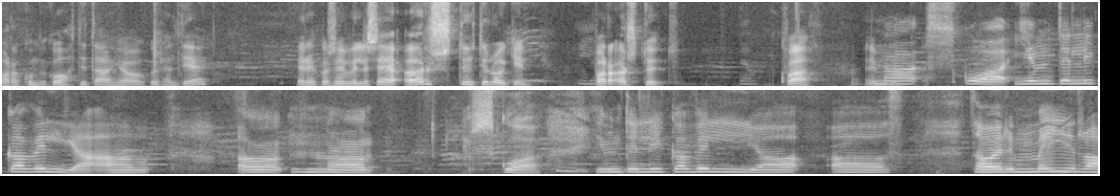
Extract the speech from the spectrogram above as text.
bara komið gott í dag hjá okkur, held ég. Er eitthvað sem vilja segja örstutt í lokin? Bara örstutt? Hvað? Na, sko, ég myndi líka vilja að, að na, sko, ég myndi líka vilja að það væri meira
